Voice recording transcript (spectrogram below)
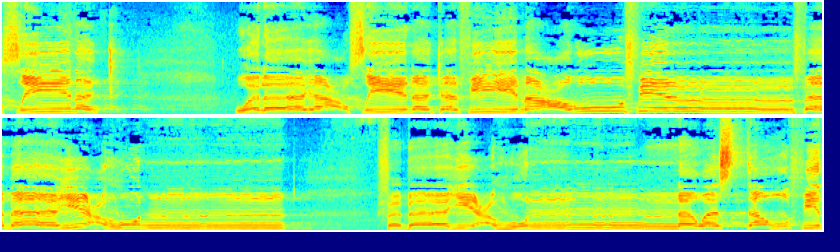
يعصينك ولا يعصينك في معروف فبايعهن فبايعهن واستغفر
